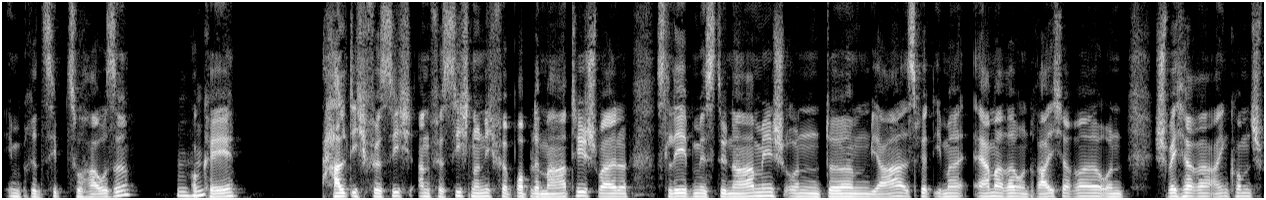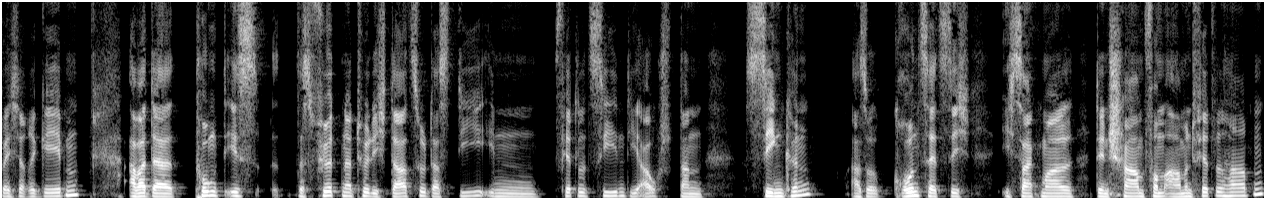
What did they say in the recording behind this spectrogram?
im Prinzip zu Hause. Mhm. Okay. Halte ich für sich an für sich noch nicht für problematisch, weil das Leben ist dynamisch und ähm, ja, es wird immer ärmere und reichere und schwächere, Einkommensschwächere geben. Aber der Punkt ist, das führt natürlich dazu, dass die in Viertel ziehen, die auch dann sinken, also grundsätzlich, ich sag mal, den Charme vom Armenviertel haben.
